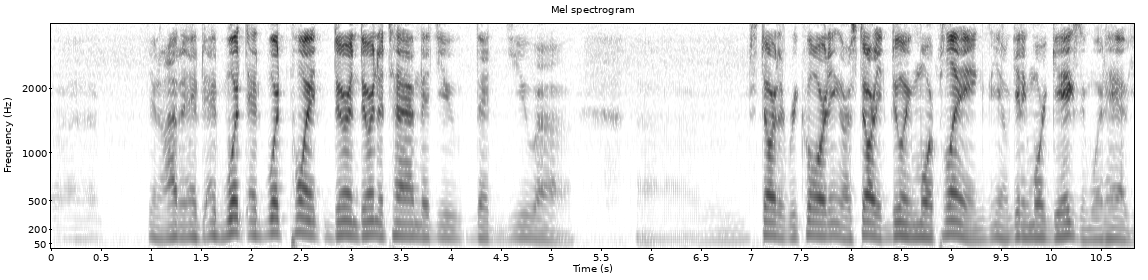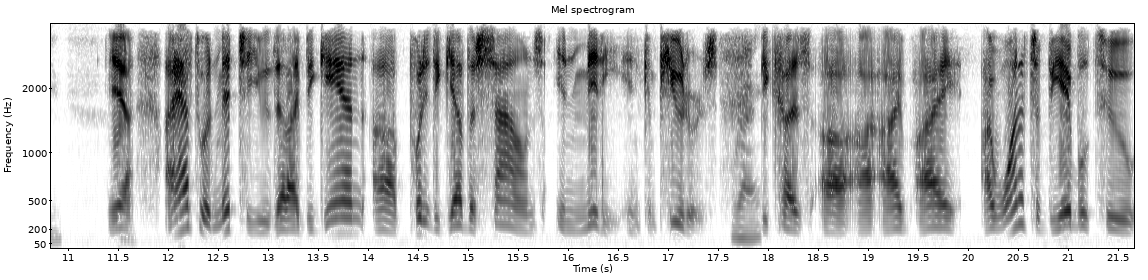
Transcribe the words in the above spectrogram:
uh, you know, I- at, at what at what point during during the time that you that you uh, started recording or started doing more playing, you know, getting more gigs and what have you? Yeah, I have to admit to you that I began uh, putting together sounds in MIDI in computers Right. because uh, I, I I I wanted to be able to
